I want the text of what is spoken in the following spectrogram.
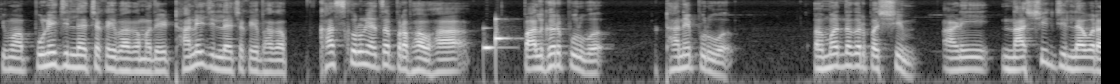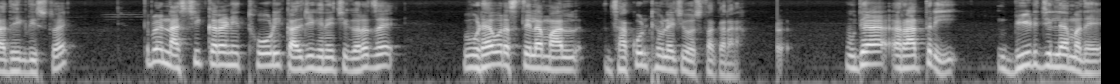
किंवा पुणे जिल्ह्याच्या काही भागामध्ये ठाणे जिल्ह्याच्या काही भागा खास करून याचा प्रभाव हा पालघर पूर्व ठाणे पूर्व अहमदनगर पश्चिम आणि नाशिक जिल्ह्यावर अधिक दिसतो आहे त्यामुळे नाशिककरांनी थोडी काळजी घेण्याची गरज आहे. उघड्यावर असलेला माल झाकून ठेवण्याची व्यवस्था करा. उद्या रात्री बीड जिल्ह्यामध्ये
